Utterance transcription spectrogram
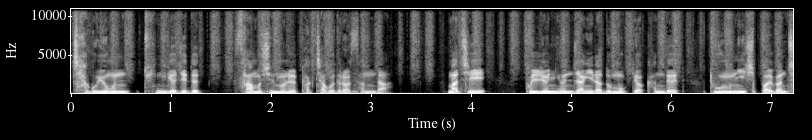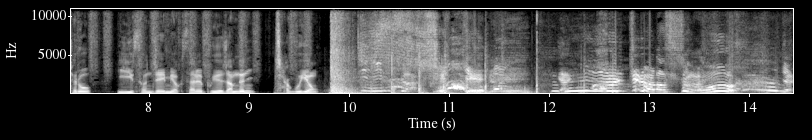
차구용은 튕겨지듯 사무실 문을 박차고 들어선다. 마치 불륜 현장이라도 목격한 듯 두 눈이 시뻘건 채로 이선재의 멱살을 부여잡는 차구용. 이럴 줄 알았어. 야,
